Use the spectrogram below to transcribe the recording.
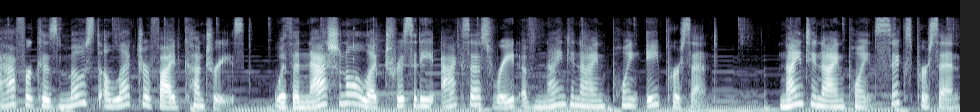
Africa's most electrified countries, with a national electricity access rate of 99.8%. 99.6%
